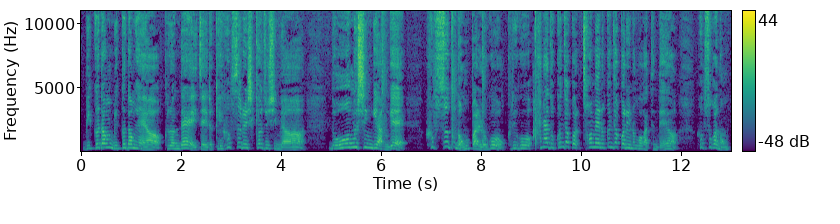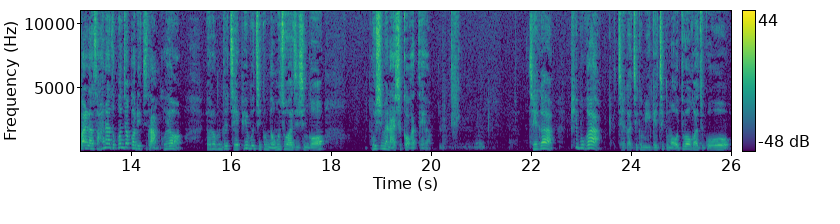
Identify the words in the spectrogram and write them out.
미끄덩 미끄덩해요. 그런데 이제 이렇게 흡수를 시켜주시면 너무 신기한 게 흡수도 너무 빠르고 그리고 하나도 끈적거리 처음에는 끈적거리는 것 같은데요. 흡수가 너무 빨라서 하나도 끈적거리지도 않고요. 여러분들 제 피부 지금 너무 좋아지신 거 보시면 아실 것 같아요. 제가 피부가 제가 지금 이게 지금 어두워가지고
